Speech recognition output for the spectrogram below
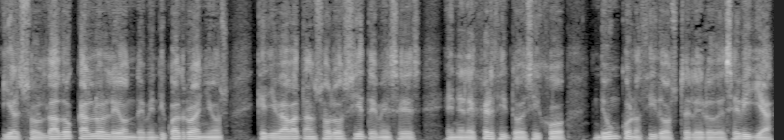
y el soldado Carlos León, de 24 años, que llevaba tan solo siete meses en el ejército hijo de un conocido hostelero de Sevilla.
